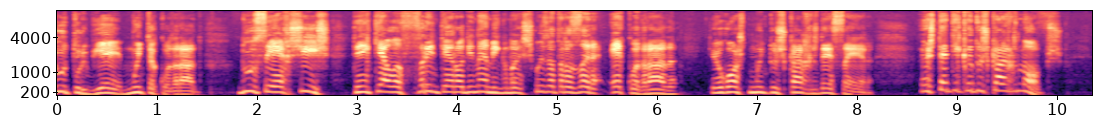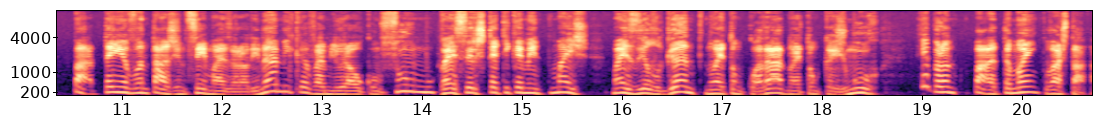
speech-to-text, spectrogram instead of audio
do Turbier muito a quadrado, do CRX tem aquela frente aerodinâmica, mas depois a traseira é quadrada. Eu gosto muito dos carros dessa era. A estética dos carros novos, pá, tem a vantagem de ser mais aerodinâmica, vai melhorar o consumo, vai ser esteticamente mais, mais elegante, não é tão quadrado, não é tão casmurro. E pronto, pá, também, lá está.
